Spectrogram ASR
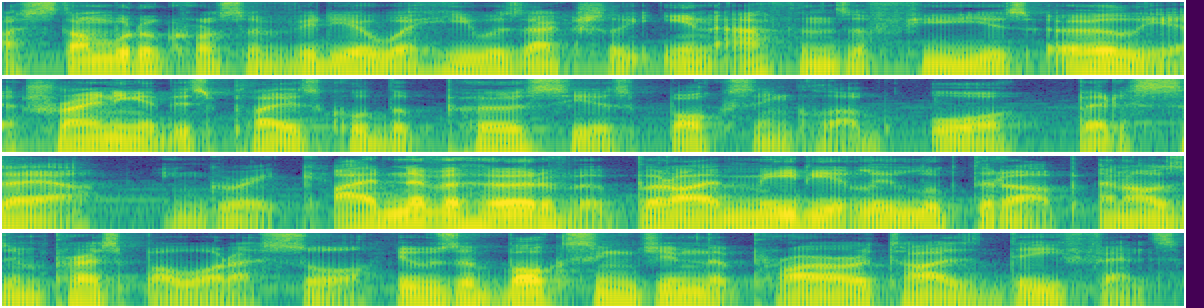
I stumbled across a video where he was actually in Athens a few years earlier, training at this place called the Perseus Boxing Club, or Persea in Greek. I had never heard of it, but I immediately looked it up and I was impressed by what I saw. It was a boxing gym that prioritized defense,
